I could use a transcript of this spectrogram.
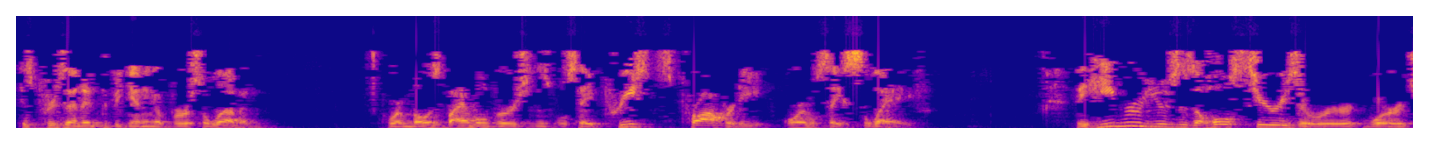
is presented at the beginning of verse 11, where most Bible versions will say priest's property or it will say slave. The Hebrew uses a whole series of words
